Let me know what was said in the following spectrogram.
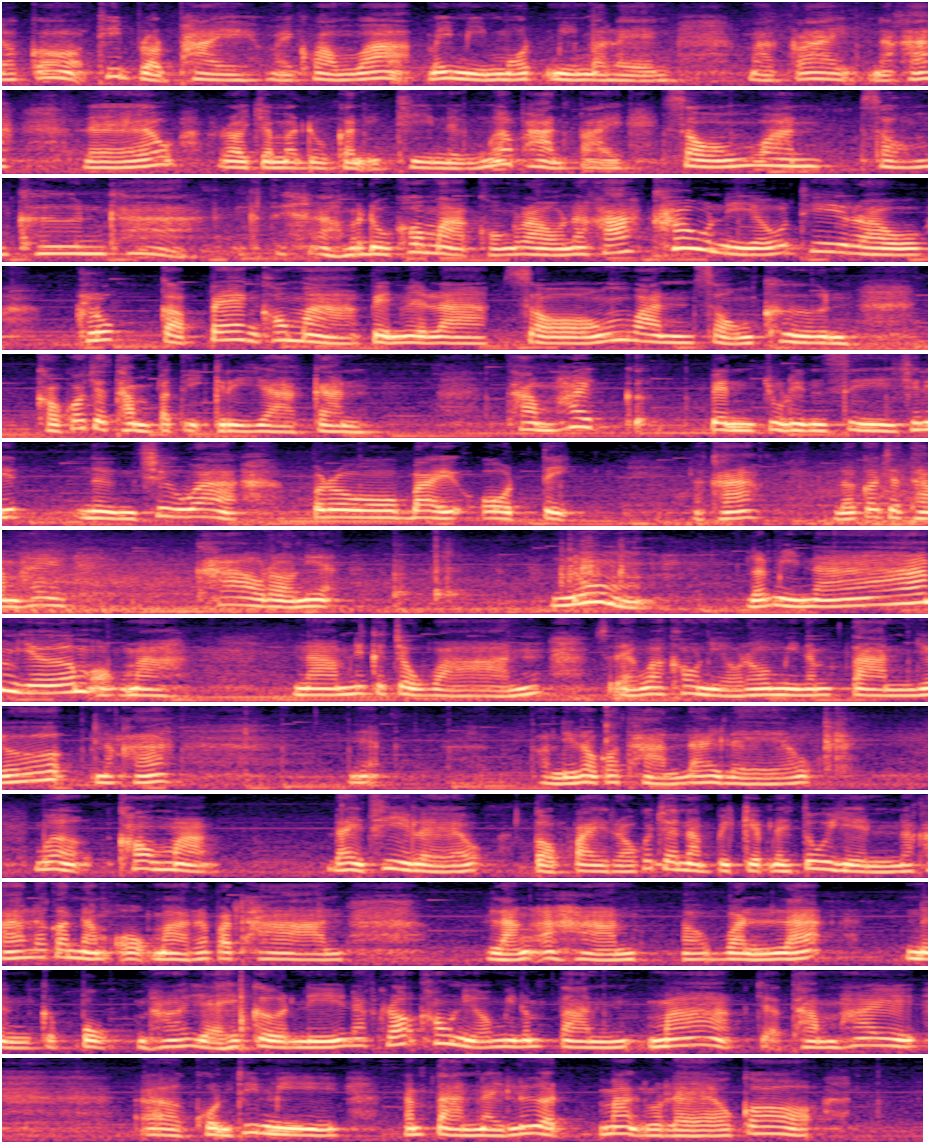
แล้วก็ที่ปลอดภัย หมายความว่าไม่มีมดมีแมลงมาใกล้นะคะ แล้วเราจะมาดูกันอีกทีหนึ่งเมื่อผ่านไป 2 วัน 2 คืนค่ะมาดูข้าวหมากของเรานะคะข้าวเหนียวที่เราคลุกกับแป้งเข้ามาเป็นเวลา 2 วัน 2 คืน เขาก็จะทำปฏิกิริยากัน ทำให้เป็นจุลินทรีย์ชนิดหนึ่งชื่อว่าโปรไบโอติกนะคะ แล้วก็จะทำให้ข้าวเราเนี่ยนุ่มและมีน้ำเยิ้มออกมา น้ำนี่ก็จะหวาน แสดงว่าข้าวเหนียวเรามีน้ำตาลเยอะนะคะเนี่ยตอนนี้เราก็ทานได้แล้ว เมื่อเข้าวหมากได้ที่แล้ว ต่อไปเราก็จะนำไปเก็บในตู้เย็นนะคะ แล้วก็นำออกมารับประทาน หลังอาหารวันละ หนึ่งกระปุกนะคะอย่าให้เกินนี้นะเพราะข้าวเหนียวมีน้ำตาลมากจะทำให้คนที่มีน้ำตาลในเลือดมากอยู่แล้วก็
